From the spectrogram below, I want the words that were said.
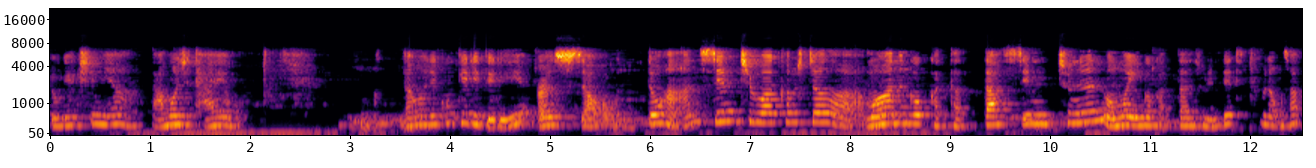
요게 핵심이야. 나머지 다예요. 나머지 코끼리들이 also 또한 seem to welcome Stella 뭐 하는 것 같았다 seem to는 뭐뭐인 것 같다는 소리인데 투부정사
